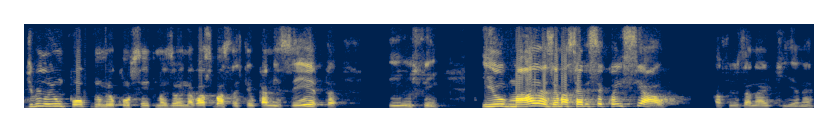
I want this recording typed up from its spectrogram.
diminuiu um pouco no meu conceito, mas eu ainda gosto bastante. Tem o camiseta, e, enfim. E o Maias é uma série sequencial, a Filhos da Anarquia, né?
